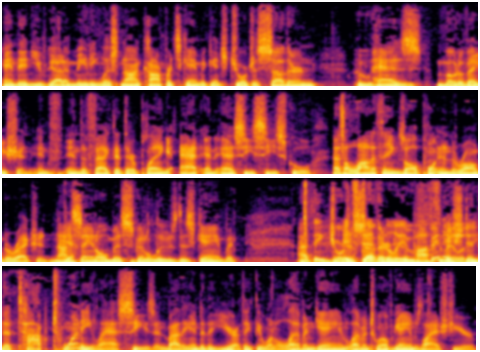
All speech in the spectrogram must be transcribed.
And then you've got a meaningless non-conference game against Georgia Southern, who has motivation in in the fact that they're playing at an SEC school. That's a lot of things all pointing in the wrong direction. Not Yeah. saying Ole Miss is going to lose this game, but I think Georgia It's Southern, who finished in the top 20 last season by the end of the year. I think they won 11 games, 11, 12 games last year.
